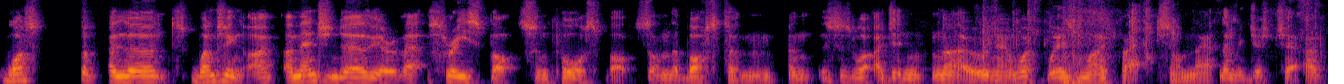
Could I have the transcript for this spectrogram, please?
what I learned one thing I, I, mentioned earlier about three spots and four spots on the bottom, and this is what I didn't know. Now, what, where's my facts on that? Let me just check. I've,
